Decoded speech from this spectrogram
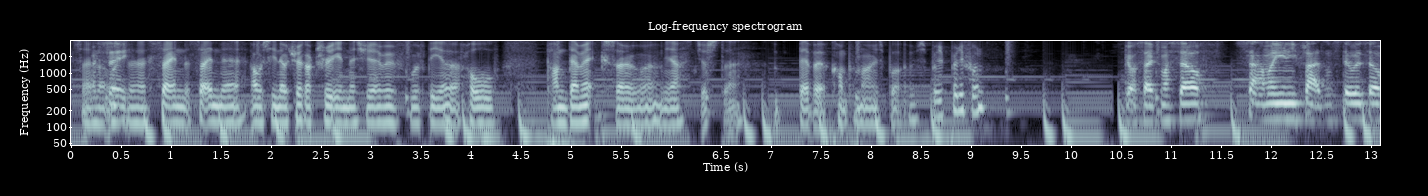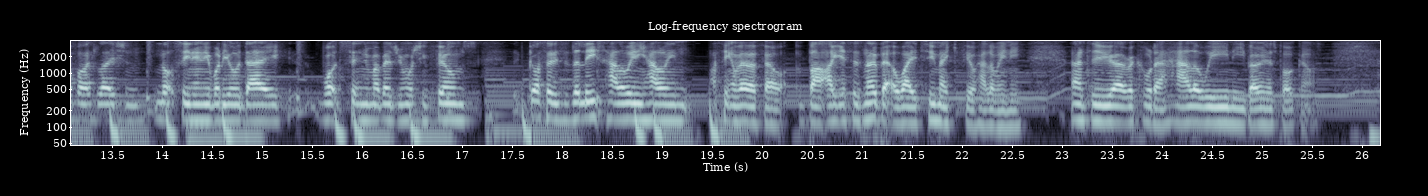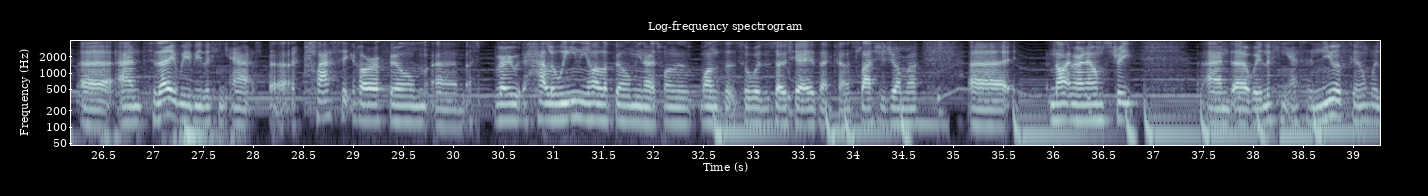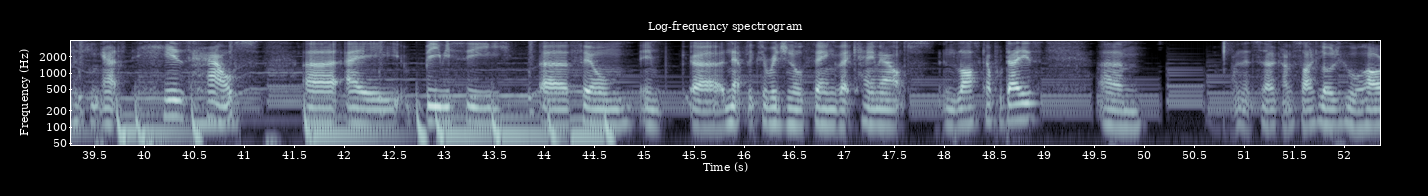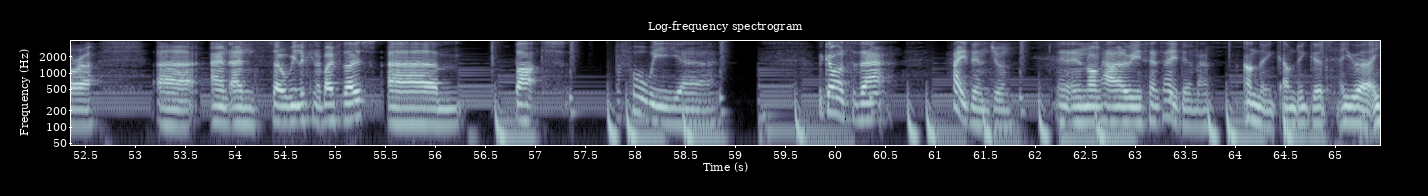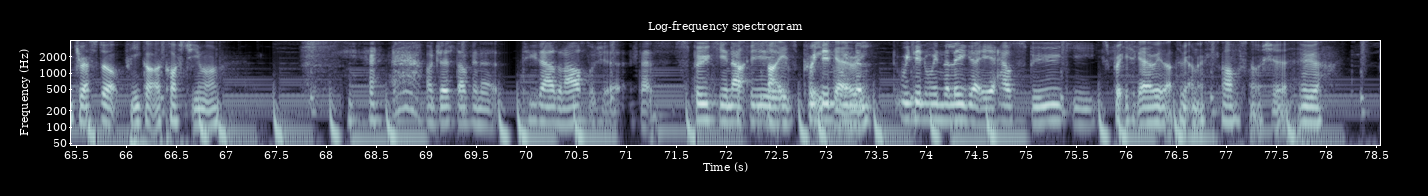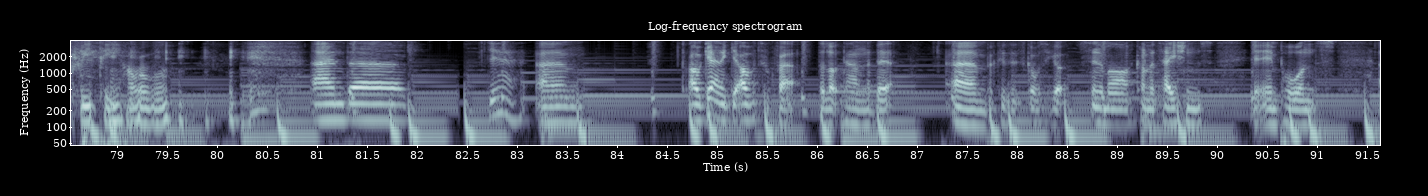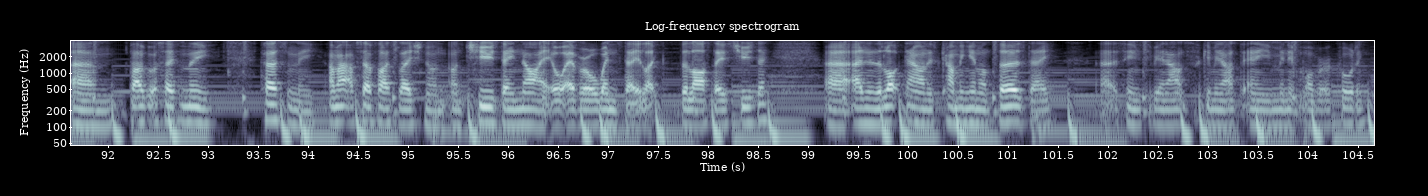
So that see. was uh, setting setting there. Obviously, no trick or treating this year with with the uh, whole pandemic. So um, yeah, just uh, a bit of a compromise, but it was pretty pretty fun. Gotta say for myself, sat on my uni flats, I'm still in self isolation, not seeing anybody all day, watch, sitting in my bedroom watching films. Gotta say, this is the least Halloweeny Halloween I think I've ever felt. But I guess there's no better way to make it feel Halloweeny than to uh, record a Halloweeny bonus podcast. Uh, and today we'll be looking at uh, a classic horror film, um, a very Halloweeny horror film. You know, it's one of the ones that's always associated that kind of slasher genre. Uh, Nightmare on Elm Street and uh, we're looking at a newer film. We're looking at His House, uh, a BBC uh, film in uh, Netflix original thing that came out in the last couple days. Um, and it's a kind of psychological horror, uh, and and so we're looking at both of those. Um, but before we uh, we go on to that, how you doing, John? In, in non-Halloween sense, how you doing, man? I'm doing I'm doing good. Are you uh, are you dressed up? You got a costume on? I'm dressed up in a 2000 Arsenal shirt. If that's spooky enough That- for you, that is pretty we didn't Win the, we didn't win the league that year. How spooky! It's pretty scary that to be honest. Arsenal shirt. Ugh. Creepy, horrible. and uh, yeah, um, I'll get in a, I'll talk about the lockdown in a bit um, because it's obviously got cinema connotations, importance. Um, but I've got to say, for me personally, I'm out of self isolation on, on Tuesday night or ever or Wednesday, like the last day is Tuesday, uh, and then the lockdown is coming in on Thursday. Uh, it seems to be announced. It's going to be announced at any minute while we're recording,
